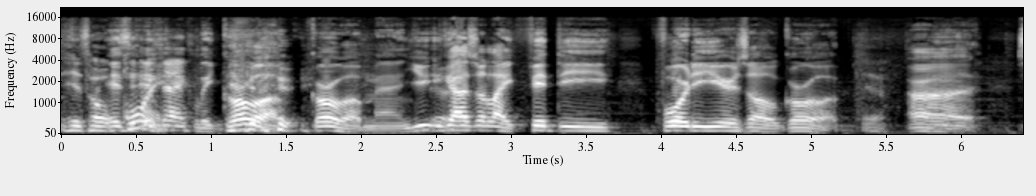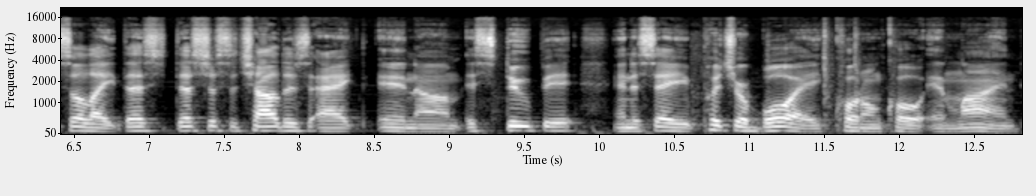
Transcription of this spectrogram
his whole It's- point. Exactly. Grow up, grow up, man. You, you guys are like 50, 40 years old. Grow up. Yeah. Uh, so like that's that's just a childish act and um, it's stupid. And to say put your boy quote unquote in line,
